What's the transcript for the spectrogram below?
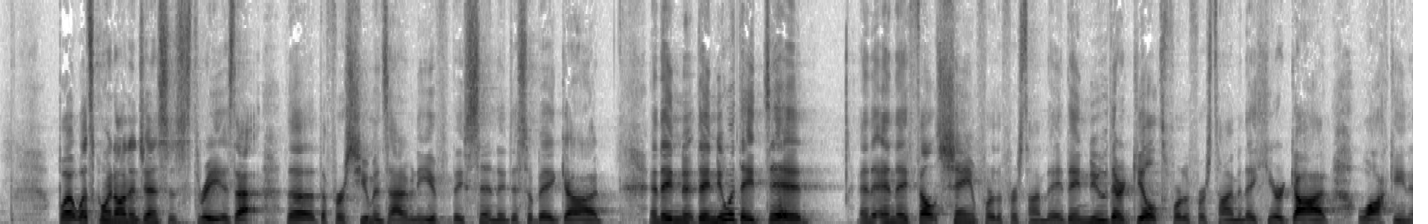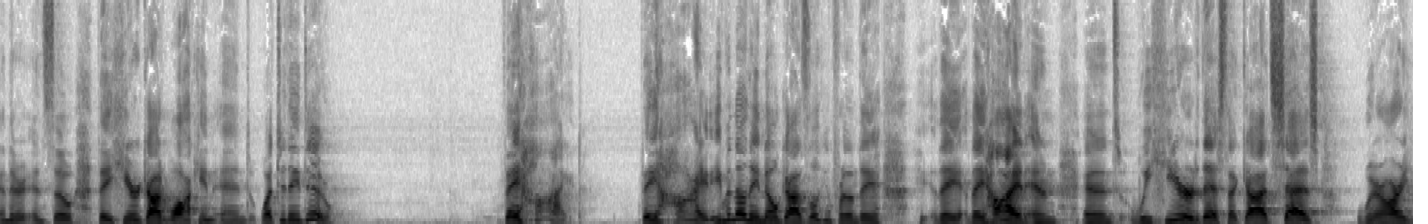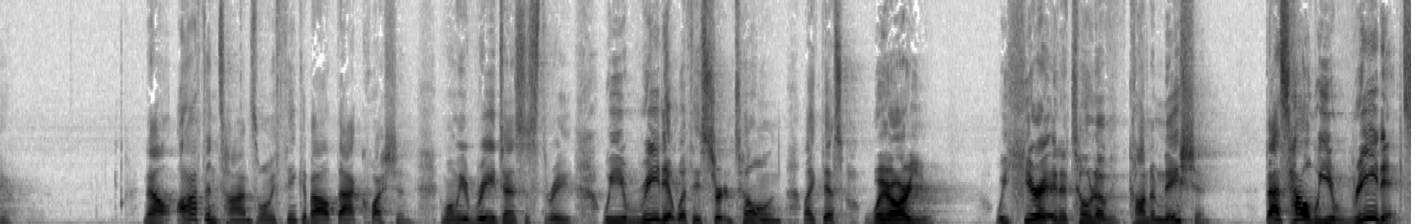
But what's going on in Genesis 3 is that the, the first humans, Adam and Eve, they sinned, they disobeyed God. And they knew, they knew what they did, and, and they felt shame for the first time. They, they knew their guilt for the first time, and they hear God walking. And, and so they hear God walking, and what do they do? They hide. They hide. Even though they know God's looking for them, they, they, they hide. And, and we hear this that God says, Where are you? Now, oftentimes, when we think about that question, when we read Genesis 3, we read it with a certain tone like this Where are you? We hear it in a tone of condemnation. That's how we read it.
